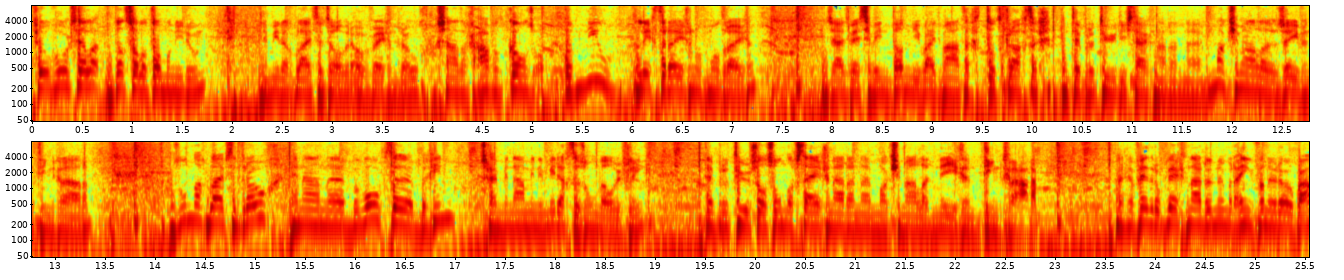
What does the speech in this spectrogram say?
Veel voorstellen, dat zal het allemaal niet doen. In de middag blijft het wel weer overwegend droog. Zaterdagavond kans op opnieuw lichte regen of motregen. De zuidwestenwind dan die waait matig tot krachtig. En temperatuur die stijgt naar een eh, maximale 17 graden. Zondag blijft het droog en aan een bewolkt eh, begin schijnt met name in de middag de zon wel weer flink. De temperatuur zal zondag stijgen naar een eh, maximale 19 graden. We gaan verder op weg naar de nummer 1 van Europa.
